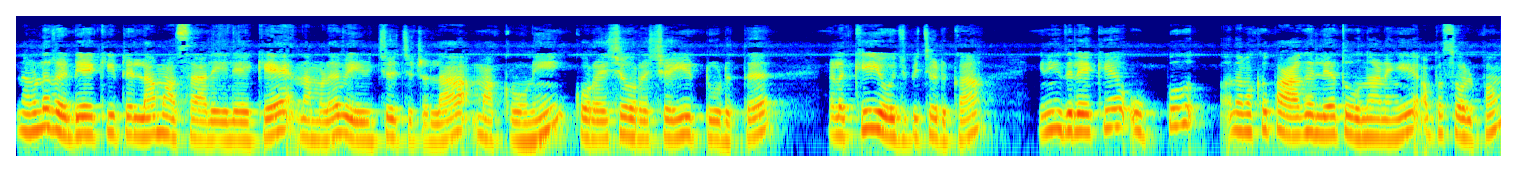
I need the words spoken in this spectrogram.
നമ്മൾ റെഡിയാക്കിയിട്ടുള്ള മസാലയിലേക്ക് നമ്മൾ വേവിച്ച് വെച്ചിട്ടുള്ള മക്രോണി കുറേശ്ശെ കുറേശ്ശായി ഇട്ട് കൊടുത്ത് ഇളക്കി യോജിപ്പിച്ചെടുക്കുക ഇനി ഇതിലേക്ക് ഉപ്പ് നമുക്ക് പാകമില്ല തോന്നുകയാണെങ്കിൽ അപ്പോൾ സ്വല്പം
